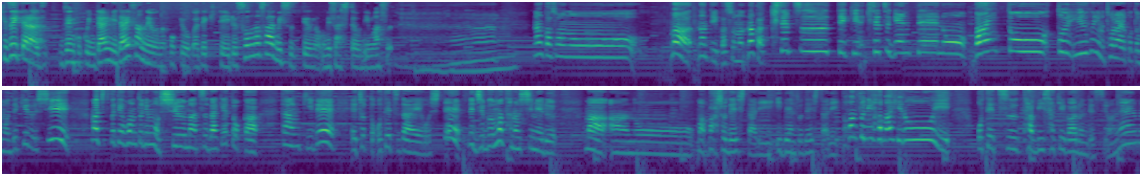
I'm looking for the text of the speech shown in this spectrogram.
気づいたら全国に第2第3のような故郷ができているそんなサービスっていうのを目指しております。なんかそのまあなんていうかそのなんか季節的季節限定のバイトというふうにも捉えることもできるし、まあちょっとだけ本当にもう週末だけとか短期でえちょっとお手伝いをしてで自分も楽しめるまああのまあ場所でしたりイベントでしたり本当に幅広いお手伝旅先があるんですよね。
